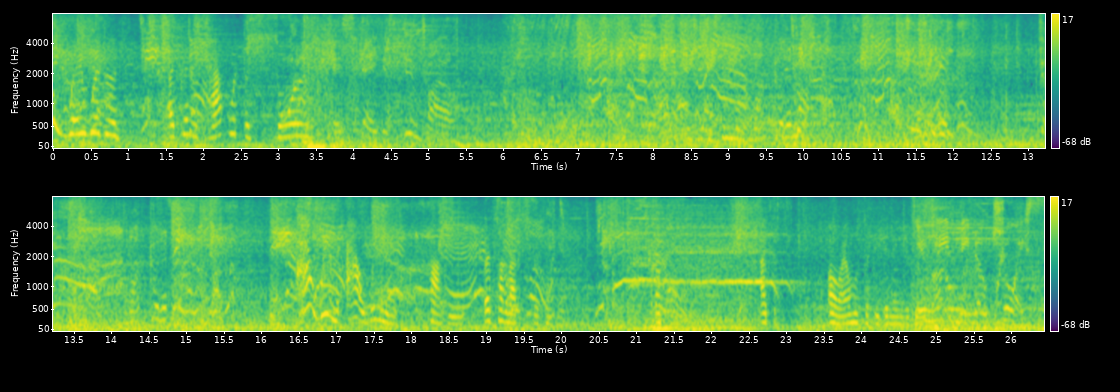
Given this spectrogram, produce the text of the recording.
the way where the I can attack with the sword. Escape is futile. Not good enough. Not good enough. Ow, wait a minute. Ow, wait a minute. Hockey. Let's talk about this for a second. Okay. I oh, I almost defeated Ninja You leave me no choice.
